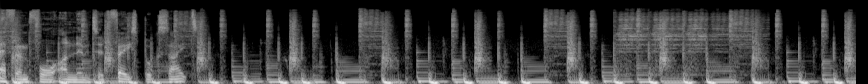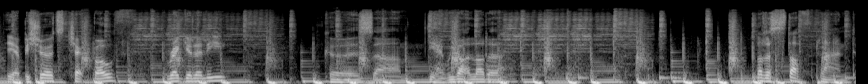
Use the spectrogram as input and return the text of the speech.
FM4 Unlimited Facebook site. Yeah, be sure to check both regularly because um, yeah, we got a lot of a lot of stuff planned.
